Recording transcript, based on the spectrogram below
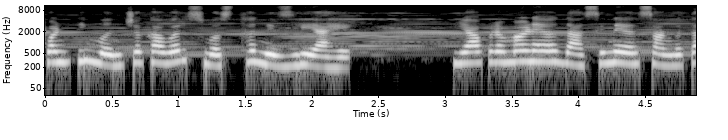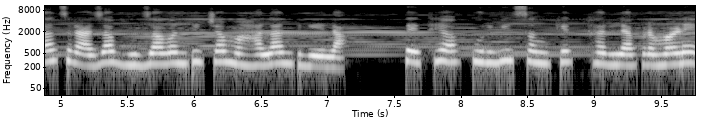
पण ती मंचकावर स्वस्थ निजली आहे. याप्रमाणे दासीने सांगताच राजा भुजावंतीच्या महालांत गेला. तेथे अपूर्वी संकेत ठरल्याप्रमाणे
